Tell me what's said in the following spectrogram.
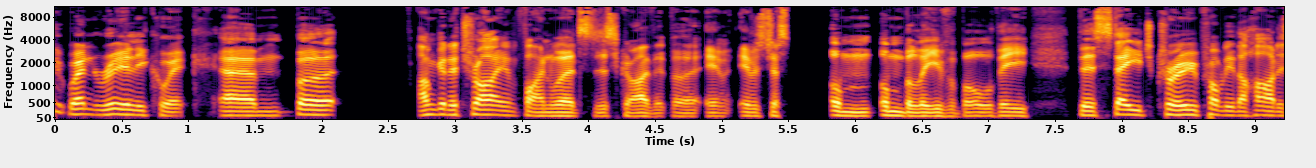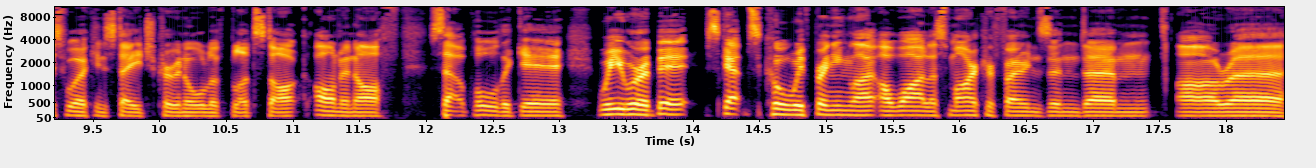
went really quick. Um, but I'm going to try and find words to describe it, but it, it was just um, unbelievable. The the stage crew, probably the hardest working stage crew in all of Bloodstock, on and off, set up all the gear. We were a bit skeptical with bringing like our wireless microphones and um, our uh,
